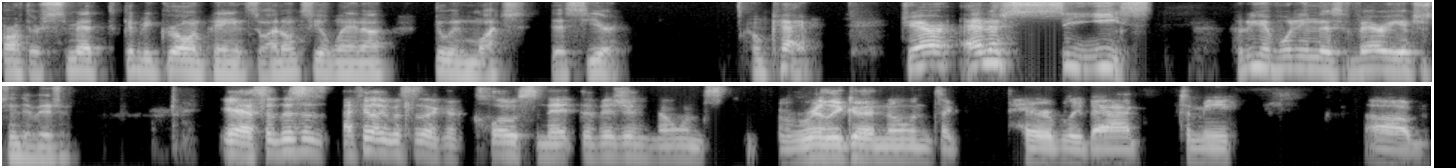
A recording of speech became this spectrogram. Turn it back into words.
Arthur Smith, going to be growing pains. So I don't see Atlanta doing much this year. Okay. JR, NFC East. Who do you have winning this very interesting division? Yeah, so this is I feel like this is like a close knit division. No one's really good. No one's like terribly bad to me. Um,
